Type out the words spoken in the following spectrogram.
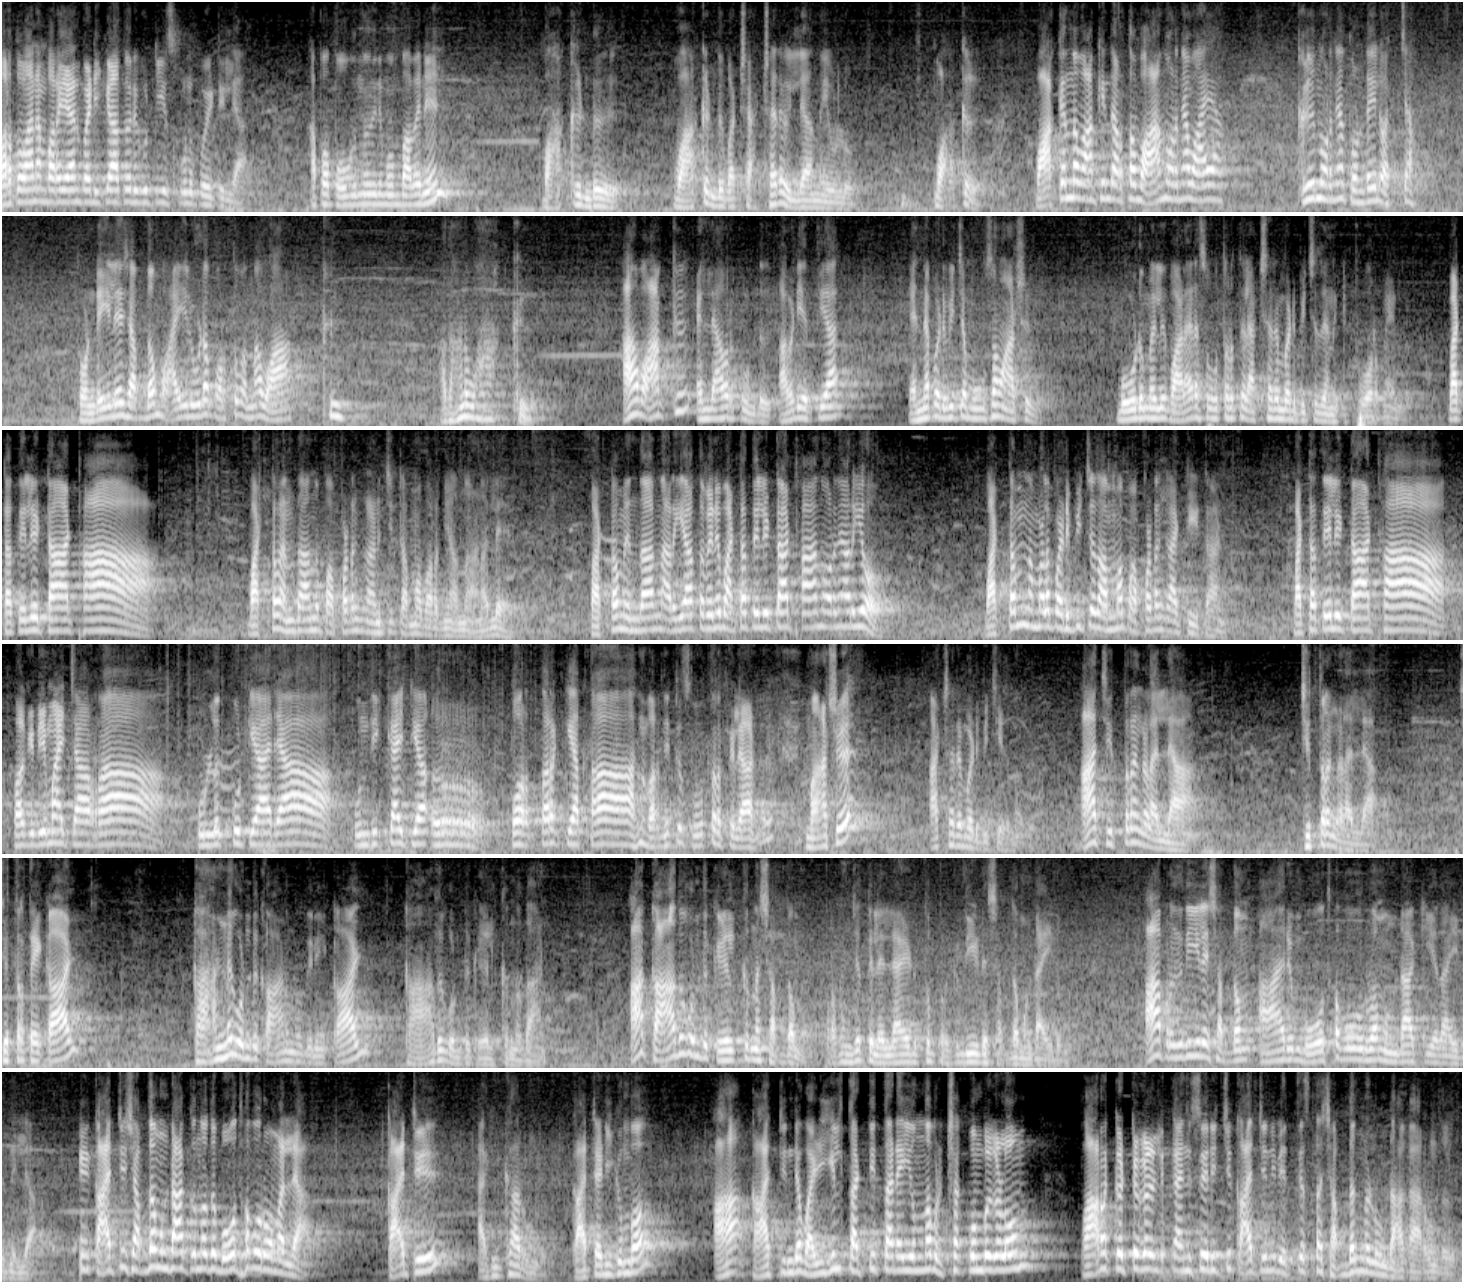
വർത്തമാനം പറയാൻ പഠിക്കാത്ത ഒരു കുട്ടി സ്കൂളിൽ പോയിട്ടില്ല. അപ്പോൾ പോകുന്നതിന് മുമ്പ് അവന് വാക്കുണ്ട്. വാക്കുണ്ട് പക്ഷെ അക്ഷരമില്ല എന്നേ ഉള്ളൂ. വാക്ക്. വാക്കെന്ന വാക്കിന്റെ അർത്ഥം വാ എന്ന് പറഞ്ഞാൽ വായ. ക്ക് എന്ന് പറഞ്ഞാൽ തൊണ്ടയിൽ ഒച്ച. തൊണ്ടയിലെ ശബ്ദം വായിലൂടെ പുറത്തു വന്ന വാക്ക്. അതാണ് വാക്ക്. ആ വാക്ക് എല്ലാവർക്കും ഉണ്ട്. അവിടെ എത്തിയാൽ എന്നെ പഠിപ്പിച്ച മൂസ മാഷ് ബോർഡുമേൽ വളരെ സൂത്രത്തിൽ അക്ഷരം പഠിപ്പിച്ചത് എനിക്കിപ്പോൾ ഓർമ്മയുണ്ട്. വട്ടത്തിൽ ടാഠാ വട്ടം എന്താന്ന് പപ്പടം കാണിച്ചിട്ട് അമ്മ പറഞ്ഞു തന്നാണ് അല്ലേ വട്ടം എന്താണെന്ന് അറിയാത്തവന് വട്ടത്തിൽ ടാഠാ എന്ന് പറഞ്ഞാൽ അറിയോ? വട്ടം നമ്മളെ പഠിപ്പിച്ചത് അമ്മ പപ്പടം കാട്ടിയിട്ടാണ്. വട്ടത്തിൽ ടാഠാ പകുതി മായ്ച്ചാറാ ഉള്ളിക്കൂട്ടിയാരാ ഉന്തിക്കയറ്റിയ ഇർ എന്ന് പറഞ്ഞിട്ട് സൂത്രത്തിലാണ് മാഷ് അക്ഷരം പഠിപ്പിച്ചിരുന്നത്. ആ ചിത്രങ്ങളല്ല ചിത്രങ്ങളല്ല. ചിത്രത്തേക്കാൾ കണ്ണുകൊണ്ട് കാണുന്നതിനേക്കാൾ കാതുകൊണ്ട് കേൾക്കുന്നതാണ്. ആ കാതുകൊണ്ട് കേൾക്കുന്ന ശബ്ദം പ്രപഞ്ചത്തിലെല്ലായിടത്തും പ്രകൃതിയുടെ ശബ്ദമുണ്ടായിരുന്നു. ആ പ്രകൃതിയിലെ ശബ്ദം ആരും ബോധപൂർവം ഉണ്ടാക്കിയതായിരുന്നില്ല കാറ്റ് ശബ്ദമുണ്ടാക്കുന്നത് ബോധപൂർവമല്ല. കാറ്റ് അടിക്കാറുണ്ട്. കാറ്റടിക്കുമ്പോൾ ആ കാറ്റിന്റെ വഴിയിൽ തട്ടിത്തടയുന്ന വൃക്ഷക്കൊമ്പുകളും പാറക്കെട്ടുകൾക്കനുസരിച്ച് കാറ്റിന് വ്യത്യസ്ത ശബ്ദങ്ങൾ ഉണ്ടാകാറുണ്ട്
